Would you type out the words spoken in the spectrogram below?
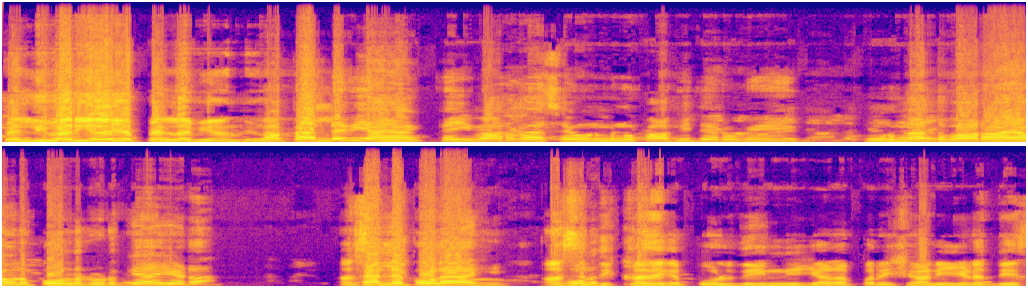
ਪਹਿਲੀ ਵਾਰੀ ਆਏ ਜਾਂ ਪਹਿਲਾਂ ਵੀ ਆਉਂਦੇ ਹੋ? ਮੈਂ ਪਹਿਲੇ ਵੀ ਆਇਆ ਕਈ ਵਾਰ ਵੈਸੇ ਹੁਣ ਮੈਨੂੰ ਕਾਫੀ ਦੇਰ ਹੋ ਗਈ ਹੁਣ ਮੈਂ ਦੁਬਾਰਾ ਆਇਆ ਹੁਣ ਪੁਲ ਰੁੜ ਗਿਆ ਜਿਹੜਾ। ਪਹਿਲੇ ਪੁਲ ਆ ਇਹ। ਅਸੀਂ ਦਿਖਾ ਦੇ ਕਿ ਪੁਲ ਦੀ ਇੰਨੀ ਜ਼ਿਆਦਾ ਪਰੇਸ਼ਾਨੀ ਜਿਹੜਾ ਦੇਸ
